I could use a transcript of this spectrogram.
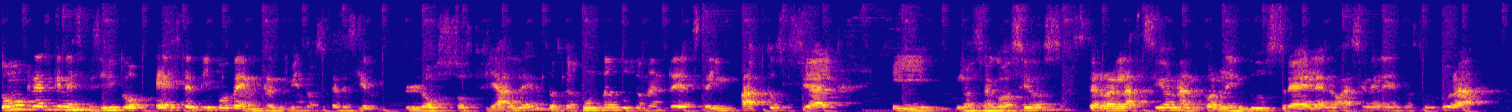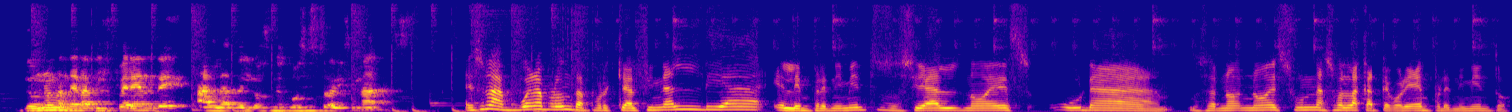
¿Cómo crees que en específico este tipo de emprendimientos, es decir, los sociales, los que juntan justamente este impacto social y los negocios, se relacionan con la industria y la innovación y la infraestructura de una manera diferente a la de los negocios tradicionales? Es una buena pregunta porque al final del día el emprendimiento social no es una, o sea, no, no es una sola categoría de emprendimiento.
